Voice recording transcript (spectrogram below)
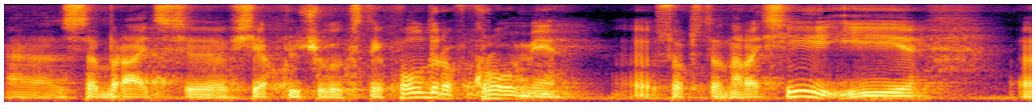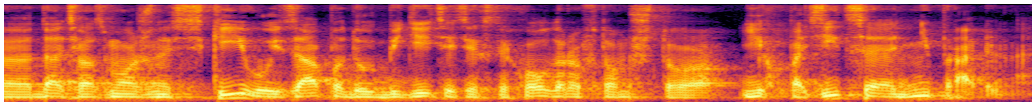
э, собрать э, всех ключевых стейкхолдеров, кроме, собственно, России, и дать возможность Киеву и Западу убедить этих стейкхолдеров в том, что их позиция неправильная.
